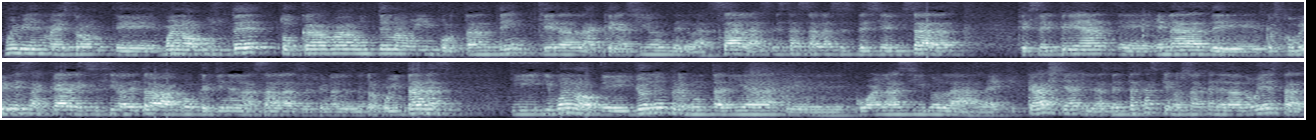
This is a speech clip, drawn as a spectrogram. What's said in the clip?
Muy bien, maestro. Eh, bueno, usted tocaba un tema muy importante que era la creación de las salas, estas salas especializadas que se crean eh, en aras de pues, cubrir esa carga excesiva de trabajo que tienen las salas regionales metropolitanas. Y, bueno, eh, yo le preguntaría eh, cuál ha sido la, la, eficacia y las ventajas que nos han generado estas,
